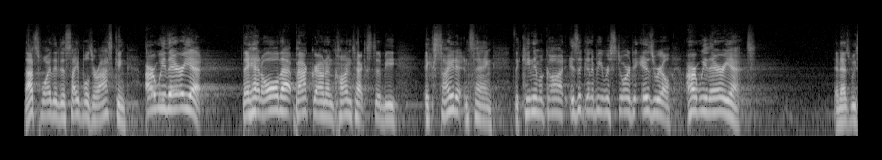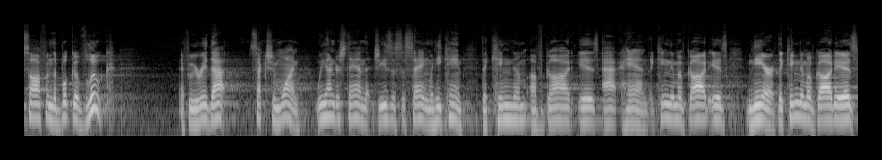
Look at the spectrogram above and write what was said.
That's why the disciples are asking, Are we there yet? They had all that background and context to be excited and saying, The kingdom of God, is it going to be restored to Israel? Are we there yet? And as we saw from the book of Luke, if we read that section one, we understand that Jesus is saying when he came, the kingdom of God is at hand. The kingdom of God is near. The kingdom of God is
